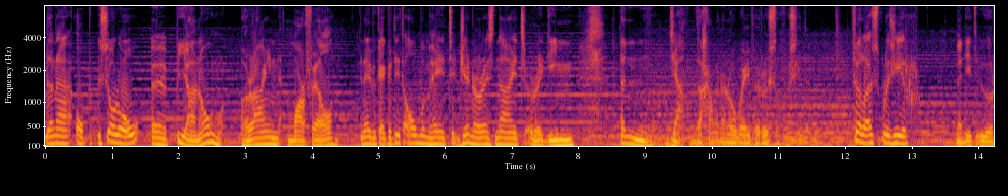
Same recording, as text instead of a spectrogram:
Daarna op solo eh, piano Ryan Marvel En even kijken, dit album heet Generous Night Redeem. En ja, daar gaan we dan ook even rustig voor zitten. Veel luisterplezier met dit uur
